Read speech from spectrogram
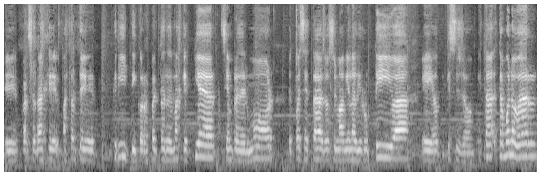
eh, personaje bastante crítico respecto a los demás que es Pierre, siempre del humor. Después está, yo soy más bien la disruptiva, eh, qué sé yo. Está, está bueno ver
